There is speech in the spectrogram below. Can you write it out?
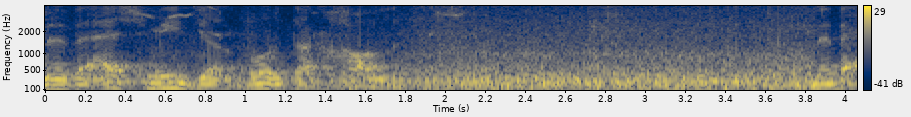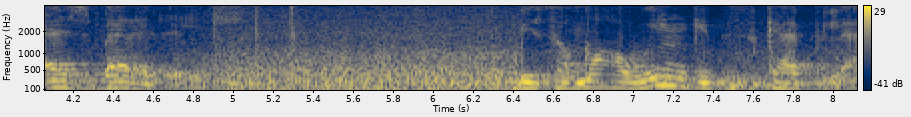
ما بقاش medial border خالص. ما بقاش parallel بيسموها winged scapula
